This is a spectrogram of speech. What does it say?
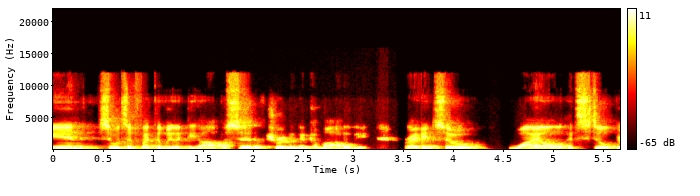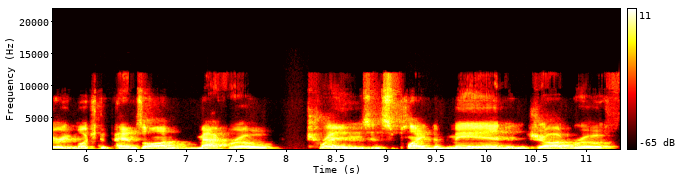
And so it's effectively like the opposite of trading a commodity, right? So while it still very much depends on macro trends and supply and demand and job growth.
